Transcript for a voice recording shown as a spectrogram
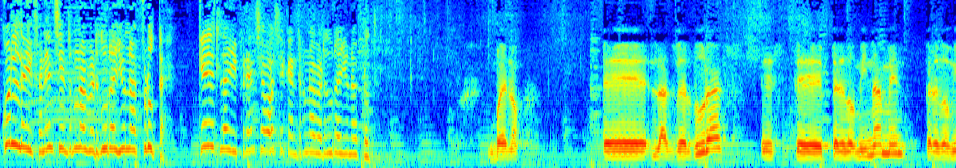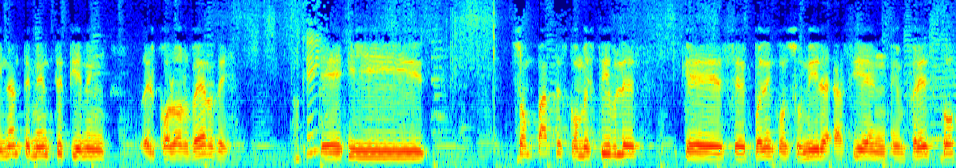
¿cuál es la diferencia entre una verdura y una fruta? ¿Qué es la diferencia básica entre una verdura y una fruta? Bueno, eh, las verduras este, predominantemente tienen el color verde eh, y son partes comestibles que se pueden consumir así en, en fresco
